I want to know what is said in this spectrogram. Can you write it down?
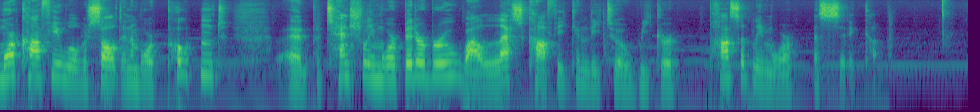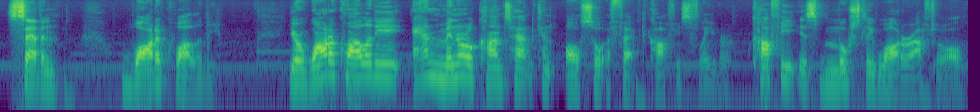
More coffee will result in a more potent and potentially more bitter brew, while less coffee can lead to a weaker, possibly more acidic cup. 7. Water quality. Your water quality and mineral content can also affect coffee's flavor. Coffee is mostly water after all.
